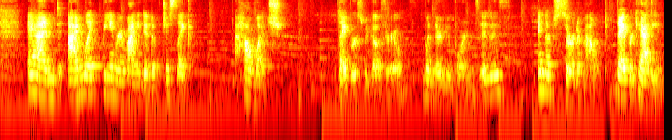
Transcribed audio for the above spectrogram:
and I'm like being reminded of just like how much diapers we go through when they're newborns. It is an absurd amount. Diaper Caddy.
